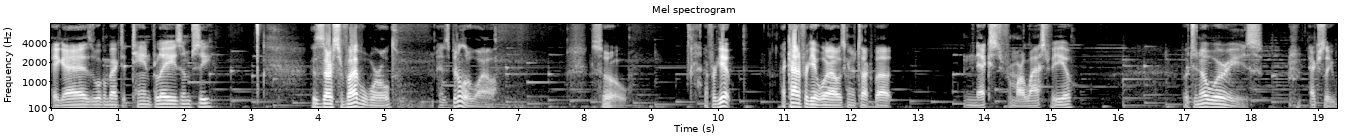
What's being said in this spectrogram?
Hey guys, welcome back to Tan Plays MC. This is our survival world, and it's been a little while. So, I forget, I kind of forget what I was going to talk about next from our last video. But no worries. Actually,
